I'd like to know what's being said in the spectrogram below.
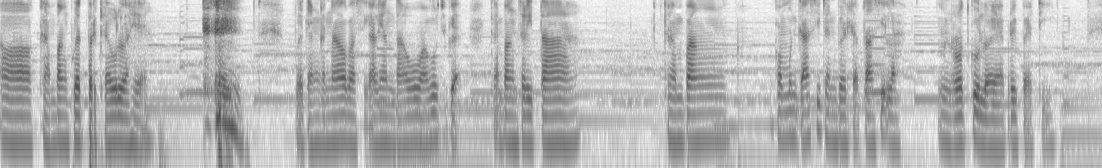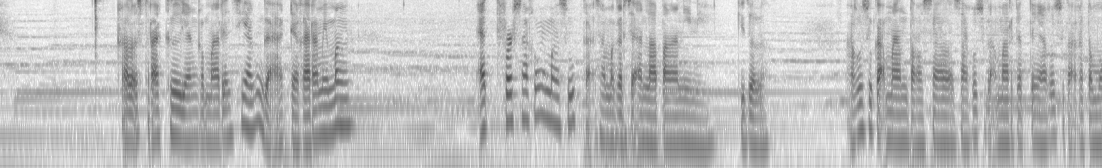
uh, gampang buat bergaul lah ya. Buat yang kenal pasti kalian tahu aku juga gampang cerita gampang komunikasi dan beradaptasi lah menurutku loh ya pribadi. Kalau struggle yang kemarin sih aku nggak ada karena memang at first aku memang suka sama kerjaan lapangan ini gitu loh aku suka mantau sales aku suka marketing aku suka ketemu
